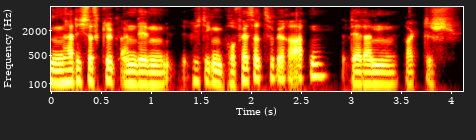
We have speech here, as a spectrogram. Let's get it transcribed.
dann hatte ich das Glück, an den richtigen Professor zu geraten, der dann praktisch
